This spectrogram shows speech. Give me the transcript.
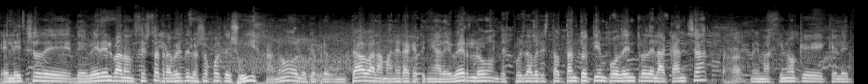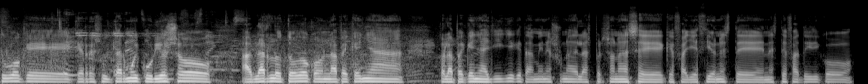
el hecho de, de ver el baloncesto a través de los ojos de su hija, ¿no? Lo que preguntaba, la manera que tenía de verlo. Después de haber estado tanto tiempo dentro de la cancha, Ajá. me imagino que, que le tuvo que, que resultar muy curioso hablarlo todo con la pequeña con la pequeña Gigi, que también es una de las personas eh, que falleció en este, en este fatídico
